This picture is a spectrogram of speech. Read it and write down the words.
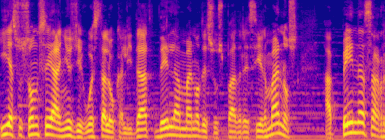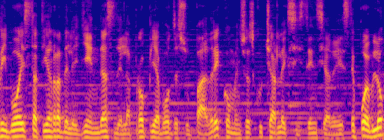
y a sus 11 años llegó a esta localidad de la mano de sus padres y hermanos. Apenas arribó a esta tierra de leyendas de la propia voz de su padre, comenzó a escuchar la existencia de este pueblo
